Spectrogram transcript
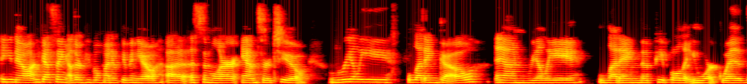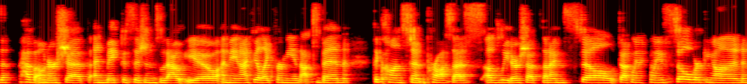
You know, I'm guessing other people might have given you a, a similar answer too. Really letting go and really letting the people that you work with have ownership and make decisions without you. I mean, I feel like for me, that's been the constant process of leadership that I'm still definitely still working on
